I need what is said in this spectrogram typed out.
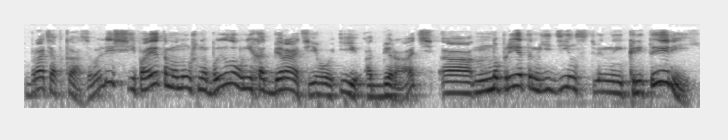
брать отказывались, и поэтому нужно было у них отбирать его и отбирать, а, но при этом единственный критерий,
